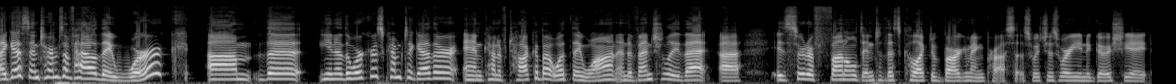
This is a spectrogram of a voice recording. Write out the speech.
I guess in terms of how they work, um, the you know the workers come together and kind of talk about what they want, and eventually that uh, is sort of funneled into this collective bargaining process, which is where you negotiate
